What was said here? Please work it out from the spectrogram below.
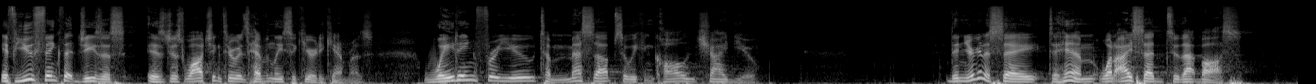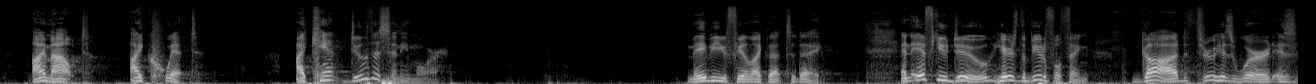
If you think that Jesus is just watching through his heavenly security cameras, waiting for you to mess up so he can call and chide you, then you're going to say to him what I said to that boss I'm out. I quit. I can't do this anymore. Maybe you feel like that today. And if you do, here's the beautiful thing God, through His Word, is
